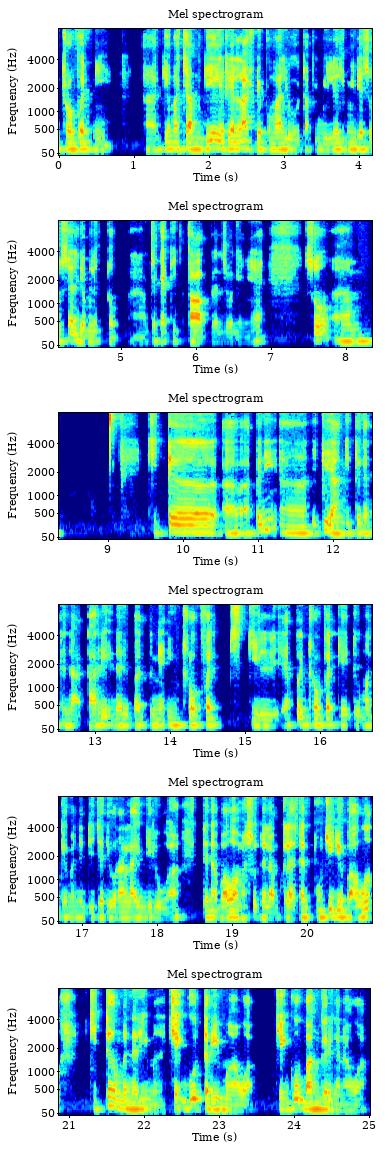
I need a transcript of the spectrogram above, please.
Introvert ni uh, dia macam dia real life dia pemalu. Tapi bila media sosial dia meletup. Uh, macam kat TikTok dan sebagainya eh. so um, kita uh, apa ni uh, itu yang kita kata nak tarik daripada punya introvert skill apa introvert dia tu bagaimana dia jadi orang lain di luar kita nak bawa masuk dalam kelas dan puji dia bahawa kita menerima cikgu terima awak cikgu bangga dengan awak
